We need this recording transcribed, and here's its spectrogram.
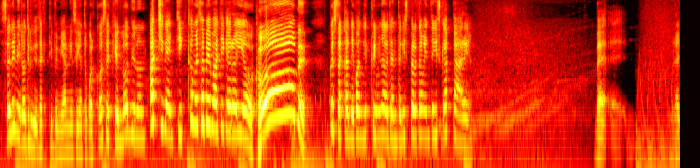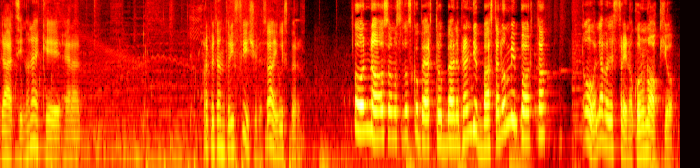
Se le mie doti di detective mi hanno insegnato qualcosa è che l'ovvio non... Accidenti, come sapevate che ero io? Come? Questo accade quando il criminale tenta disperatamente di scappare. Beh, eh, ragazzi, non è che era proprio tanto difficile, sai, Whisper? Oh no, sono stato scoperto. Bene, prendi e basta, non mi importa. Oh, leva del freno con un occhio.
